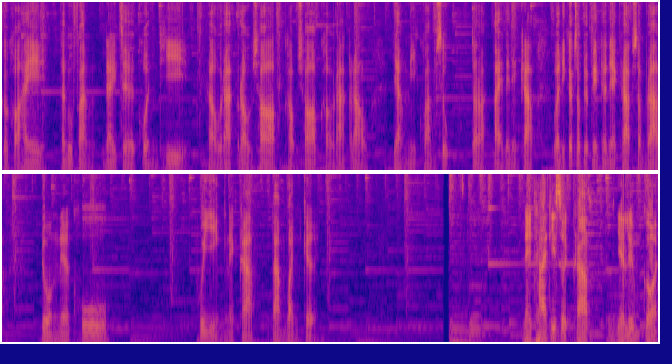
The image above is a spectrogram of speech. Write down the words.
ก็ขอให้ท่านผู้ฟังได้เจอคนที่เรารักเราชอบ เขาชอบเขารักเราอย่างมีความสุขตลอดไปนั่นเองครับ วันนี้ก็จบแต่เพียงเท่านี้ครับสำหรับดวงเนื้อคู่ ผู้หญิงนะครับตามวันเกิด ในท้ายที่สุดครับ อย่าลืมกด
